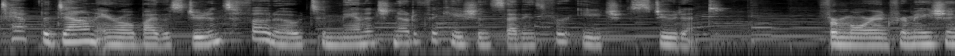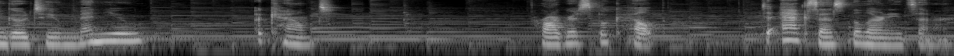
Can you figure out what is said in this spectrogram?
tap the down arrow by the student's photo to manage notification settings for each student. For more information, go to Menu, Account, ProgressBook Help to access the Learning Center.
